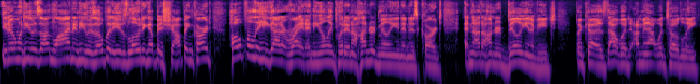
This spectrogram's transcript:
you know, when he was online and he was open, he was loading up his shopping cart, hopefully he got it right and he only put in 100 million in his cart and not 100 billion of each because that would, I mean, that would totally,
